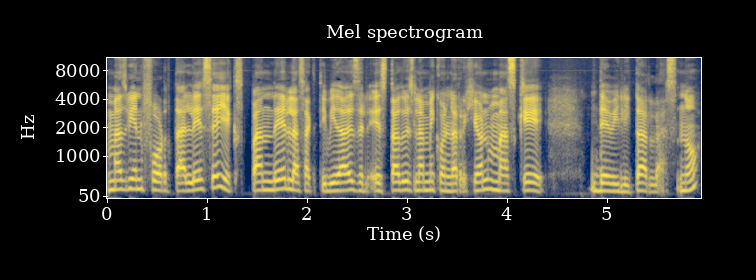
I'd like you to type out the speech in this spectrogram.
más bien fortalece y expande las actividades del Estado Islámico en la región más que debilitarlas, ¿no?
